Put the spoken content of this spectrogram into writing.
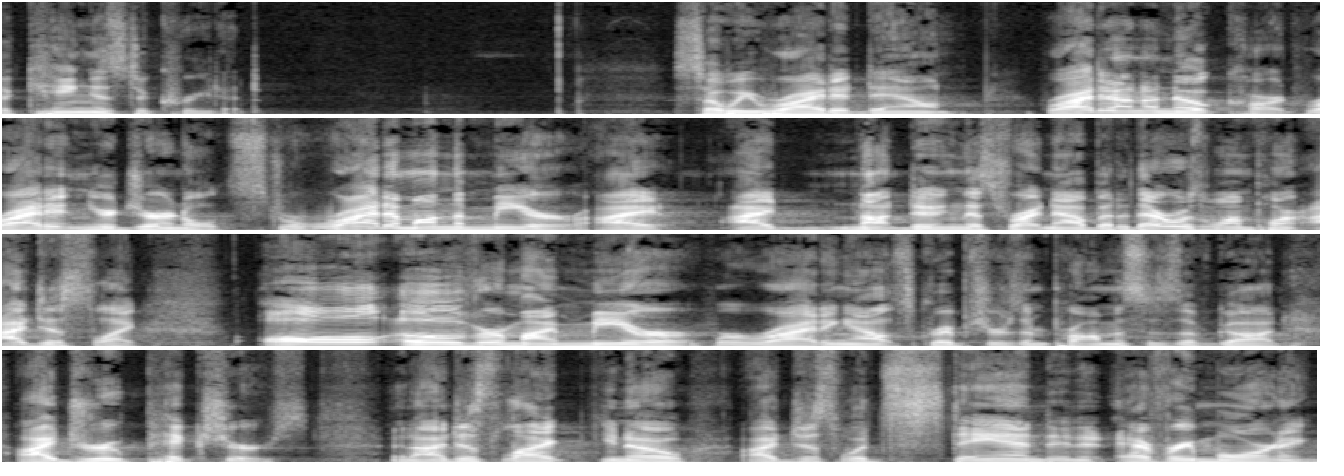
The king has decreed it. So we write it down. Write it on a note card. Write it in your journal. Write them on the mirror. I, I'm not doing this right now, but there was one point I just like all over my mirror were writing out scriptures and promises of God. I drew pictures and I just like, you know, I just would stand in it every morning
